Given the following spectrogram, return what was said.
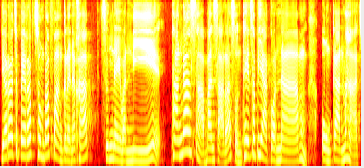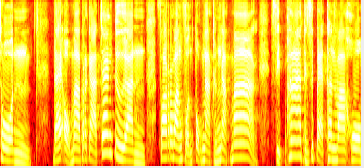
เดี๋ยวเราจะไปรับชมรับฟังกันเลยนะครับ ซึ่งในวันนี้ ทางด้านสถาบันสารสนเทศทรัพยากรน้ำองค์การมหาชน ได้ออกมาประกาศแจ้งเตือนเฝ้าระวังฝนตกหนักถึงหนักมาก 15-18 ธันวาคม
